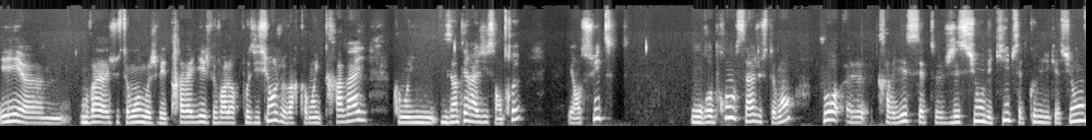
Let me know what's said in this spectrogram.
et on va justement, moi je vais travailler, je vais voir leur position, je vais voir comment ils travaillent, comment ils, ils interagissent entre eux, et ensuite on reprend ça justement pour euh, travailler cette gestion d'équipe, cette communication, euh,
